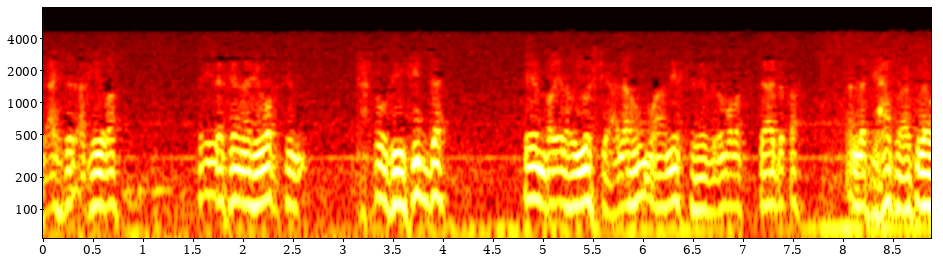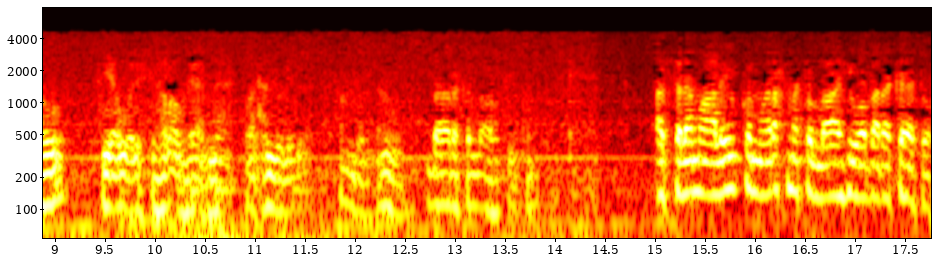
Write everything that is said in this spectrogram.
العشر الأخيرة فإذا كان في وقت تحصل فيه شدة فينبغي له يوسع لهم وأن يكتفي بالعمرة السابقة التي حصلت له في أول الشهر أو في أثناءه والحمد لله. الحمد لله. بارك الله فيكم. السلام عليكم ورحمة الله وبركاته.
